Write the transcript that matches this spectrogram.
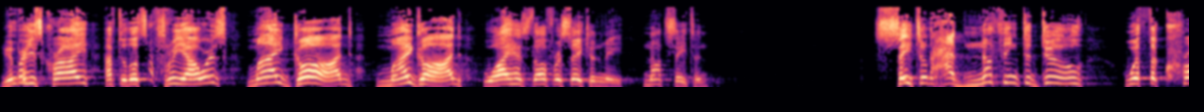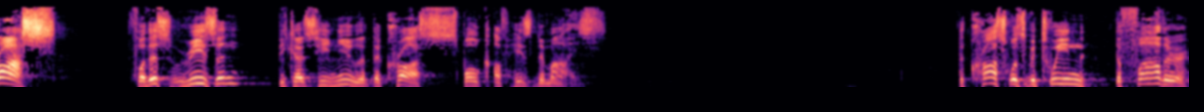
Remember his cry after those three hours? My God, my God, why hast thou forsaken me? Not Satan. Satan had nothing to do with the cross. For this reason, because he knew that the cross spoke of his demise. The cross was between the Father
